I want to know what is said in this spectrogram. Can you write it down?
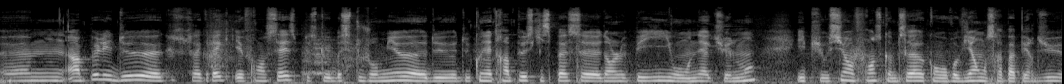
Un peu les deux, que ce soit grecque et française, parce que bah, c'est toujours mieux de, de connaître un peu ce qui se passe dans le pays où on est actuellement. Et puis aussi en France, comme ça, quand on revient, on sera pas perdu,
